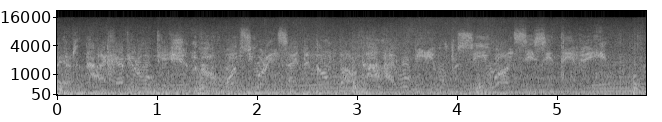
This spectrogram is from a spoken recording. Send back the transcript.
I have your location. Once you are inside the compound, I will be able to see you on CCTV.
